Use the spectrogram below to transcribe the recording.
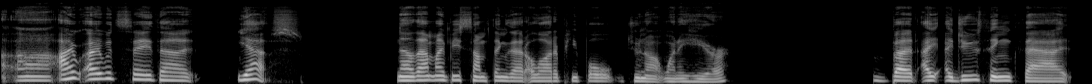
Uh, I I would say that yes. Now that might be something that a lot of people do not want to hear but I, I do think that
